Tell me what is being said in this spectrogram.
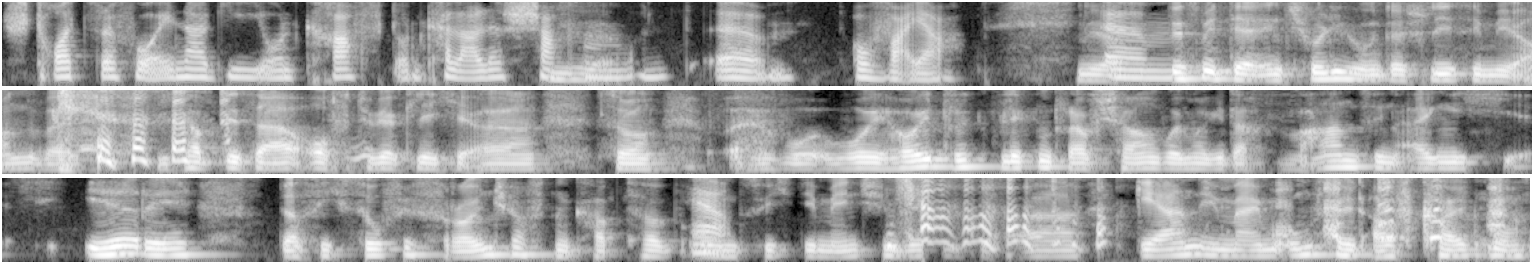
strotze vor Energie und Kraft und kann alles schaffen ja. und ähm, oh weia. Ja, ähm, das mit der Entschuldigung, da schließe ich mich an, weil ich habe das auch oft wirklich äh, so, äh, wo, wo ich heute rückblickend drauf schaue, wo ich mir gedacht, Wahnsinn, eigentlich irre, dass ich so viel Freundschaften gehabt habe ja. und sich die Menschen wirklich, ja. äh, gern in meinem Umfeld aufgehalten haben.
